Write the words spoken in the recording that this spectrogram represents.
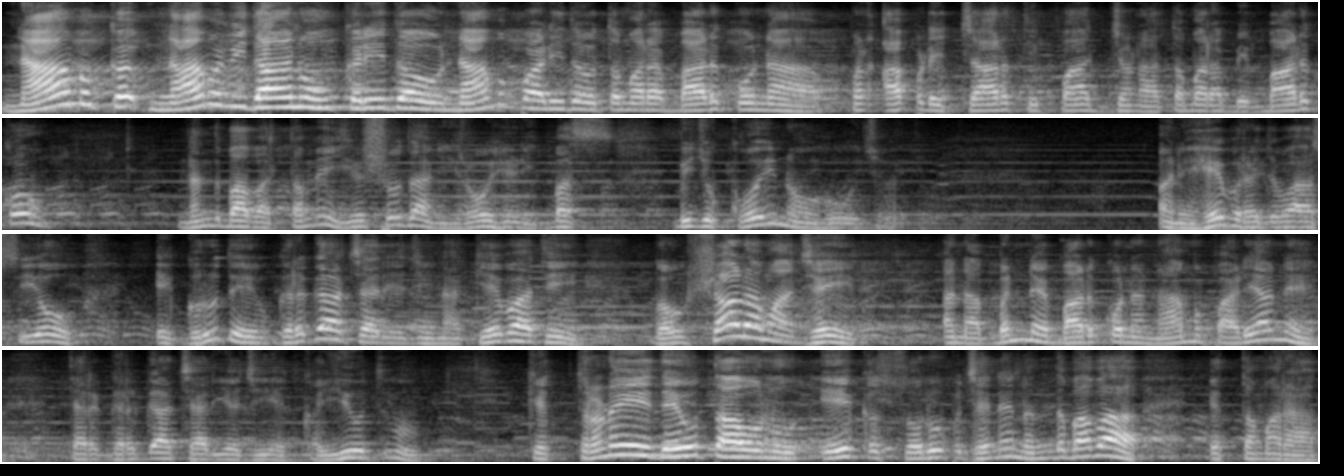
નામ નામ વિધાન હું કરી દઉં, નામ પાડી દઉં તમારા બાળકોના. પણ આપણે ચારથી પાંચ જણા, તમારા બે બાળકો? નંદ બાબા તમે યશોદાની રોહિણી, બસ. બીજું કોઈ ન હોવું જોઈએ. અને હે વ્રજવાસીઓ એ ગુરુદેવ ગર્ગાચાર્યજીના કહેવાથી ગૌશાળામાં જઈ અને બંને બાળકોના નામ પાડ્યા ને ત્યારે ગર્ગાચાર્યજીએ કહ્યું હતું કે ત્રણેય દેવતાઓનું એક સ્વરૂપ છે ને નંદ બાબા, એ તમારા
